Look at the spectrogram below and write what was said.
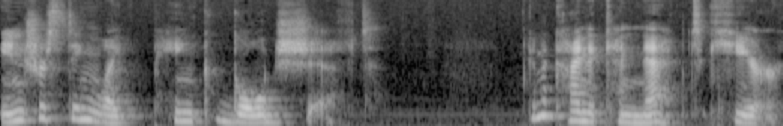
interesting like pink gold shift. I'm to kind of connect here.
